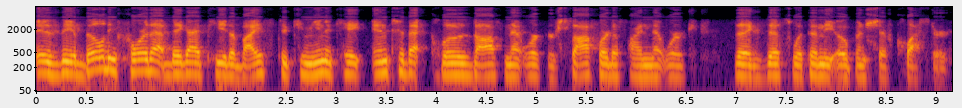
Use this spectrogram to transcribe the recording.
is the ability for that big IP device to communicate into that closed off network or software defined network that exists within the OpenShift cluster.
